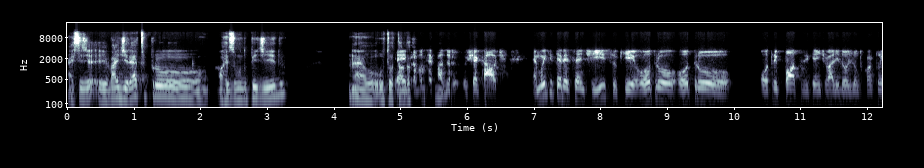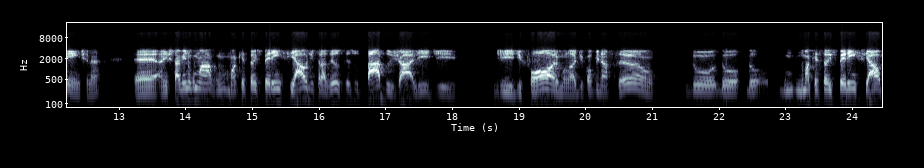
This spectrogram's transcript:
Aí você vai direto pro, ao resumo do pedido, né, o, o total. Para você fazer o checkout. É muito interessante isso, que outro, outro, outra hipótese que a gente validou junto com a cliente, né? É, a gente está vindo com uma, uma questão experiencial de trazer os resultados já ali de, de, de fórmula, de combinação, do, do, do, de uma questão experiencial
